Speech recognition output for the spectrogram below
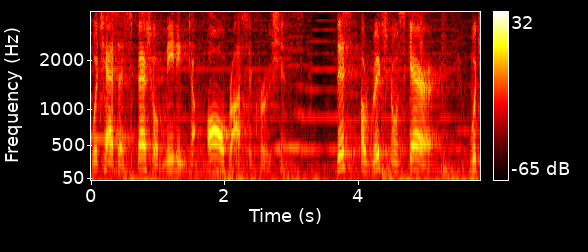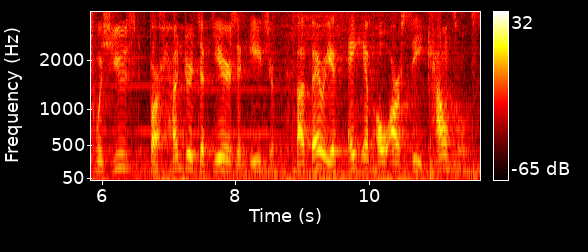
which has a special meaning to all Rosicrucians. This original scarab, which was used for hundreds of years in Egypt by various AMORC councils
